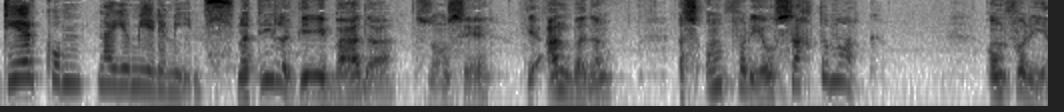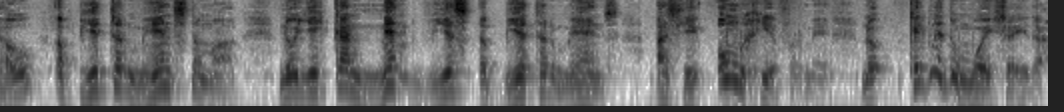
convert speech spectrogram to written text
deurkom na jou medemens. Natuurlik, die ibada, soos ons sê, die aanbidding is om vir jou sag te maak. Om vir jou 'n beter mens te maak. Nou jy kan net wees 'n beter mens as jy omgee vir mense. Nou kyk net hoe mooi Shaida.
